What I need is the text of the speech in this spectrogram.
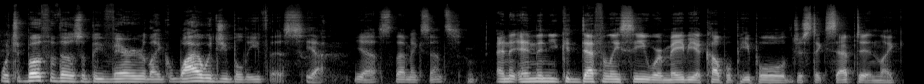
Which both of those would be very like, why would you believe this? yeah Yes, that makes sense. and and then you could definitely see where maybe a couple people just accept it and like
